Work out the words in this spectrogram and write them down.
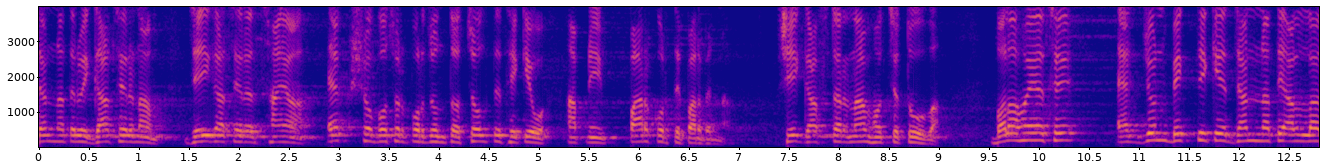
জান্নাতের ওই গাছের নাম, যেই গাছের ছায়া একশো বছর পর্যন্ত চলতে থেকেও আপনি পার করতে পারবেন না। সেই গাছটার নাম হচ্ছে তৌবা বলা হয়েছে একজন ব্যক্তিকে জান্নাতে আল্লাহ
